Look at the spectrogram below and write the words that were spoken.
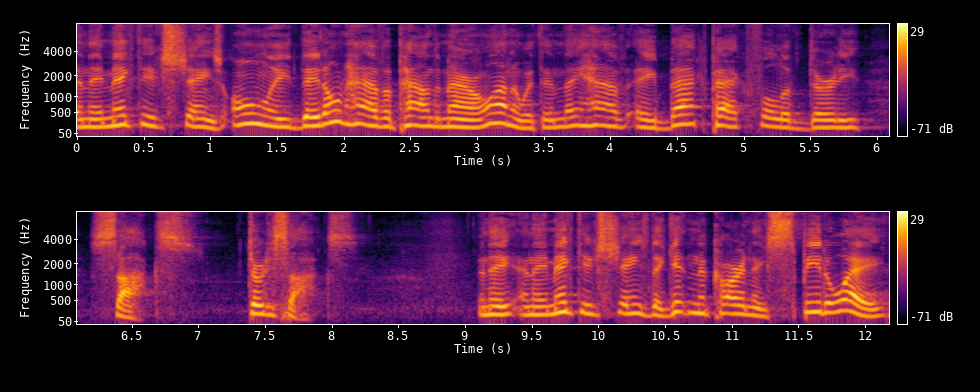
and they make the exchange, only they don't have a pound of marijuana with them. They have a backpack full of dirty socks. Dirty socks. And they, and they make the exchange. They get in the car and they speed away.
